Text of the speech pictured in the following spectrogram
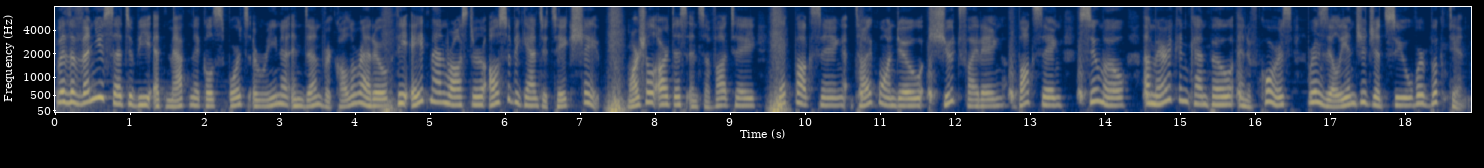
With the venue said to be at McNichols Sports Arena in Denver, Colorado, the eight-man roster also began to take shape. Martial artists in savate, kickboxing, taekwondo, shoot fighting, boxing, sumo, American kenpo, and of course, Brazilian jiu-jitsu were booked in.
